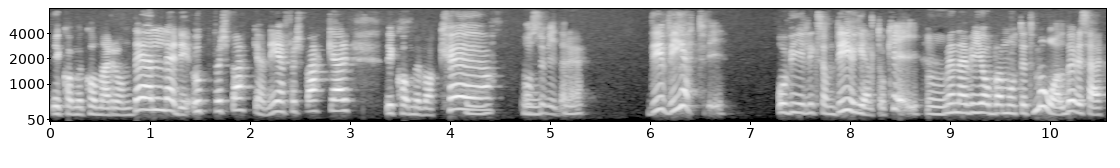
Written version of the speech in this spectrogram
det kommer komma rondeller, det är uppförsbackar, nedförsbackar, det kommer vara kö Mm. och så Mm. vidare. Mm. Det vet vi. Och vi liksom, det är ju helt okej. Mm. Men när vi jobbar mot ett mål då är det så här,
